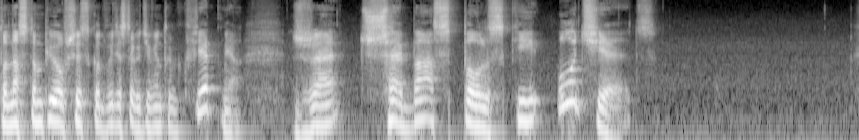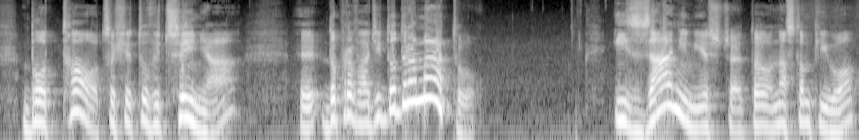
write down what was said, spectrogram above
To nastąpiło wszystko 29 kwietnia że trzeba z Polski uciec. Bo to, co się tu wyczynia, y, doprowadzi do dramatu. I zanim jeszcze to nastąpiło,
